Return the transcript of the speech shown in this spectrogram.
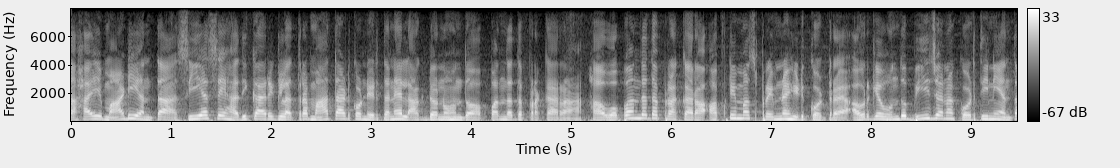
ಸಹಾಯ ಮಾಡಿ ಅಂತ ಸಿ ಎಸ್ ಐ ಅಧಿಕಾರಿಗಳ ಹತ್ರ ಮಾತಾಡ್ಕೊಂಡಿರ್ತಾನೆ ಲಾಕ್ ಡೌನ್ ಒಂದು ಒಪ್ಪಂದದ ಪ್ರಕಾರ. ಆ ಒಪ್ಪಂದದ ಪ್ರಕಾರ ಆಪ್ಟಿಮಸ್ ಪ್ರೈಮ್ನ ಹಿಡ್ಕೊಟ್ರೆ ಅವ್ರಿಗೆ ಒಂದು ಬೀಜನ ಕೊಡ್ತೀನಿ ಅಂತ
